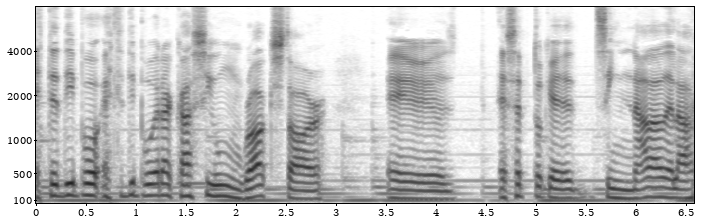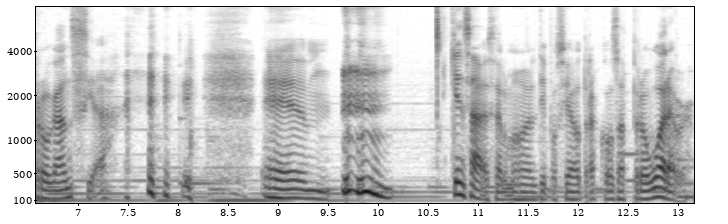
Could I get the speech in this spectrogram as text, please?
este tipo, este tipo era casi un rockstar excepto que sin nada de la arrogancia. Em, quién sabe si a lo mejor el tipo hacía otras cosas, pero whatever.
